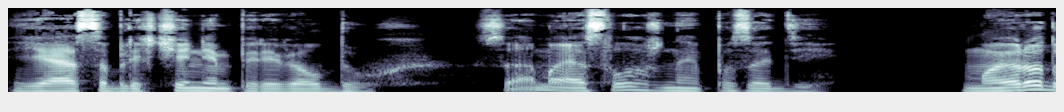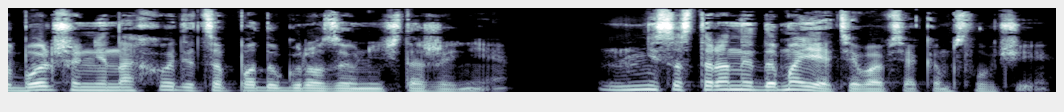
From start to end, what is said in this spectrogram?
Я с облегчением перевел дух. Самое сложное позади. Мой род больше не находится под угрозой уничтожения. Не со стороны Домаяти, во всяком случае.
